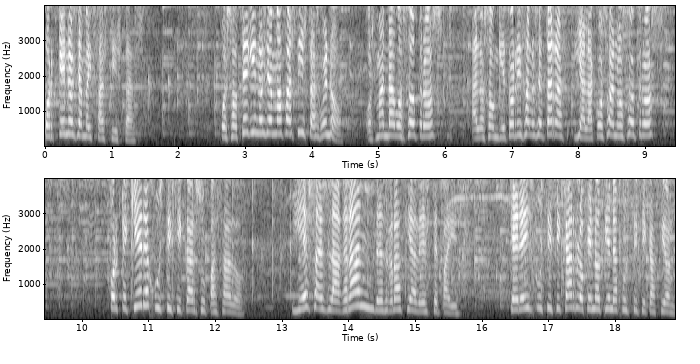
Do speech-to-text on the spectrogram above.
¿Por qué nos llamáis fascistas? Pues Otegui nos llama fascistas. Bueno, os manda a vosotros, a los onguietorris, a los etarras y al acoso a nosotros, porque quiere justificar su pasado. Y esa es la gran desgracia de este país. Queréis justificar lo que no tiene justificación.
